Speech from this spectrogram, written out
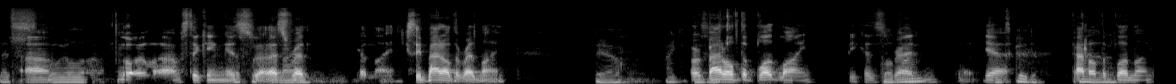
That's Um, Loyola. Loyola. I was thinking That's uh, Red that's Line. red red line. You say Battle of the Red Line. Yeah, I, or Battle of the Bloodline because Bloodline? red. Yeah, That's good. Battle of the Bloodline.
